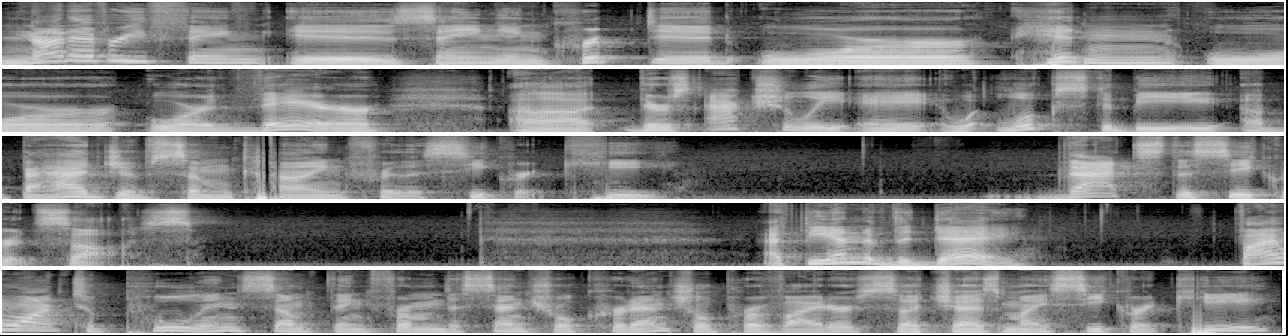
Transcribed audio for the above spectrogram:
Not everything is saying encrypted or hidden or or there. Uh, there's actually a what looks to be a badge of some kind for the secret key. That's the secret sauce. At the end of the day, if I want to pull in something from the central credential provider, such as my secret key,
